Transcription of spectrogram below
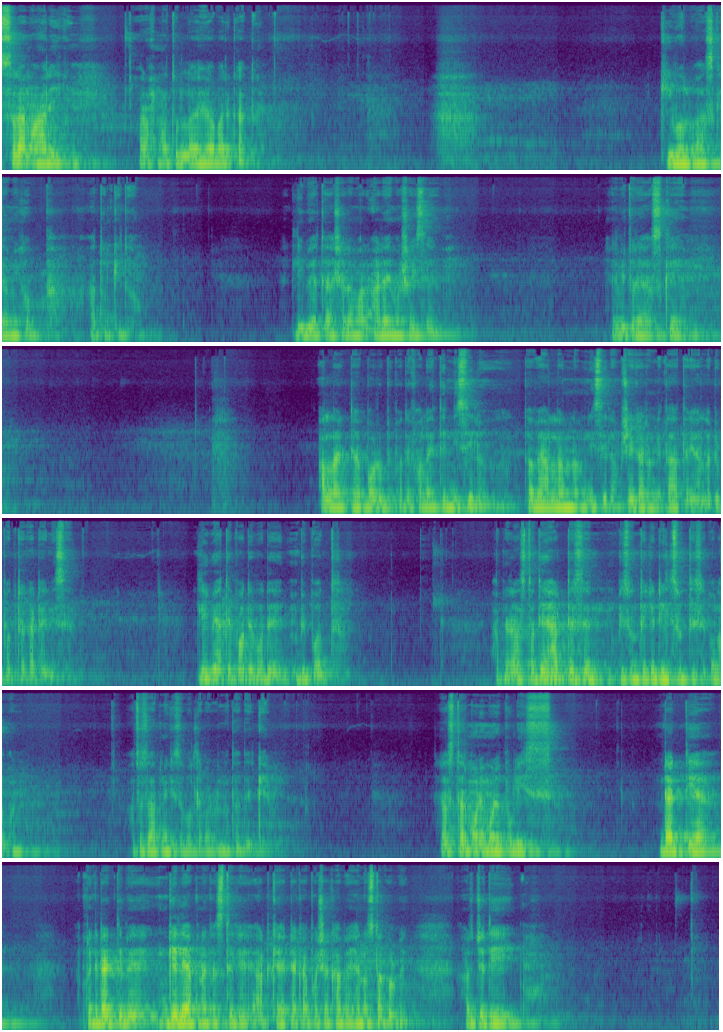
আসসালামু আলাইকুম রহমতুল্লাহ বারকাত কি বলব, আজকে আমি খুব আতঙ্কিত। লিবিয়াতে আসার আমার আড়াই মাস হয়েছে এর ভিতরে আজকে আল্লাহ একটা বড় বিপদে ফালাইতে নিছিল, তবে আল্লাহর নাম নিছিলাম সেই কারণে তাড়াতাড়ি আল্লাহ বিপদটা কাটাই নিছে। লিবিয়াতে পদে পদে বিপদ। আপনি রাস্তা দিয়ে হাঁটতেছেন, পিছন থেকে ডিল ছুটতেছে পোলাপান। অথচ আপনি কিছু বলতে পারবেন না তাদেরকে। রাস্তার মোড়ে মোড়ে পুলিশ। ডাক দিয়া আপনাকে ডাক দিবে, গেলে আপনার কাছ থেকে আটকে টাকা পয়সা খাবে, হেনস্থা করবে। আর যদি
